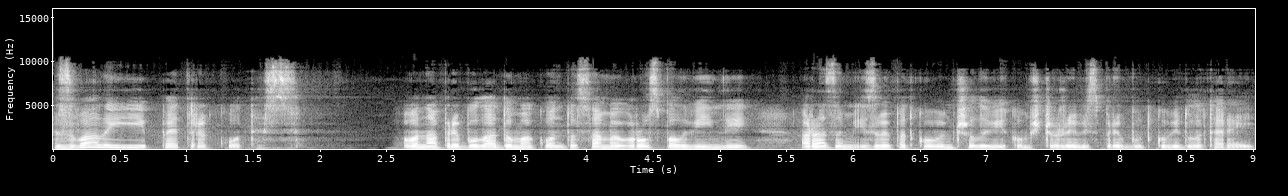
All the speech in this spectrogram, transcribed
Звали її Петра Котес. Вона прибула до Макондо саме в розпал війни разом із випадковим чоловіком, що жив із прибутку від лотерей,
